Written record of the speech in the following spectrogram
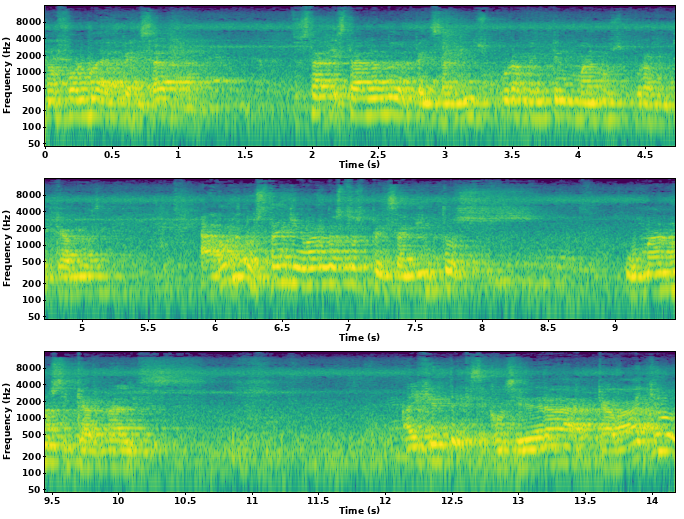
Una forma de pensar. Está, está hablando de pensamientos puramente humanos, puramente carnales. ¿A dónde nos están llevando estos pensamientos humanos y carnales? Hay gente que se considera caballo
